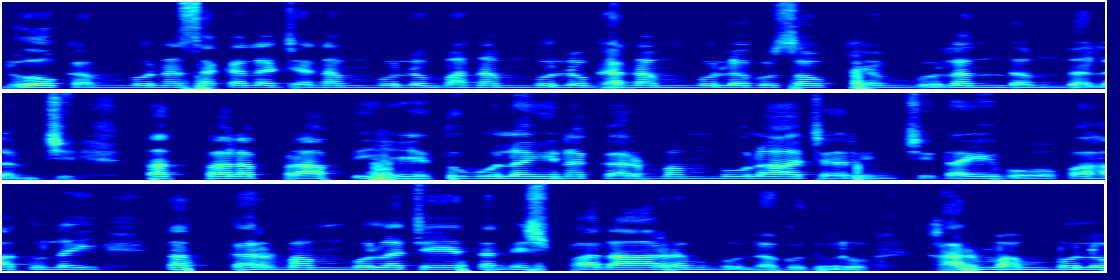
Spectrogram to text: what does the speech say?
లోకంబున సకల జనంబులు మనంబులు ఘనంబులగు సౌఖ్యంబులందం దలంచి తత్ఫల ప్రాప్తి హేతువులైన కర్మంబులాచరించి దైవోపహతులై తత్కర్మంబుల చేత నిష్ఫలారంబులగుదురు కర్మంబులు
